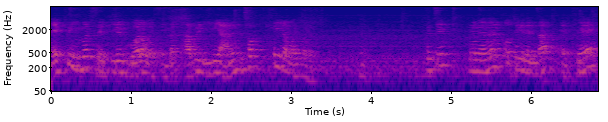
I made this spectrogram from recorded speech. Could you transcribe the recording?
F 인버스의 B를 구하라고 했으니까 답을 이미 아는 척 K라고 해버려 그치? 그러면은 어떻게 된다? F의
